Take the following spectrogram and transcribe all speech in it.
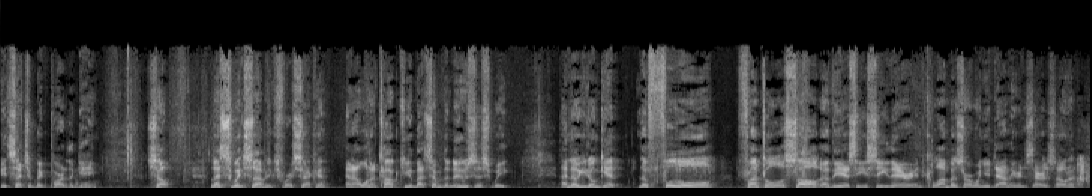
It's such a big part of the game. So let's switch subjects for a second, and I want to talk to you about some of the news this week. I know you don't get the full frontal assault of the SEC there in Columbus or when you're down here in Sarasota.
